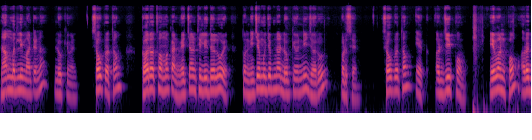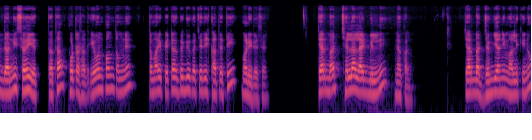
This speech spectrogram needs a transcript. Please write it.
નામ બદલી માટેના ડોક્યુમેન્ટ સૌપ્રથમ ઘર અથવા મકાન વેચાણથી લીધેલ હોય તો નીચે મુજબના ડોક્યુમેન્ટની જરૂર પડશે. સૌપ્રથમ એક, અરજી ફોર્મ એ વન ફોર્મ અરજદારની સહી તથા ફોટા સાથે. એવન ફોર્મ તમને તમારી પેટા વિભાગીય કચેરી ખાતેથી મળી રહેશે. ત્યારબાદ છેલ્લા લાઇટ બિલની નકલ. ત્યારબાદ જગ્યાની માલિકીનો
